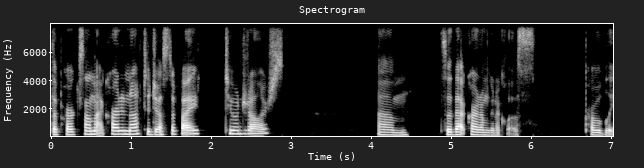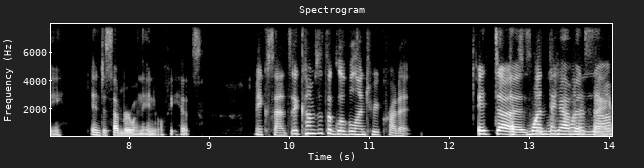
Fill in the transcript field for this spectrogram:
the perks on that card enough to justify two hundred dollars. Um, so that card I'm going to close probably in December when the annual fee hits. Makes sense. It comes with a global entry credit. It does. That's one thing I want to say.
